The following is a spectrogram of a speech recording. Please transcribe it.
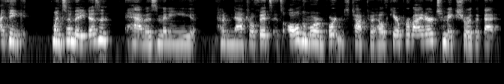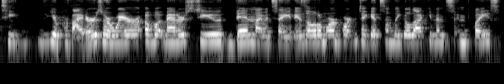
I think when somebody doesn't have as many kind of natural fits, it's all the more important to talk to a healthcare provider to make sure that that your providers are aware of what matters to you. Then I would say it is a little more important to get some legal documents in place,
